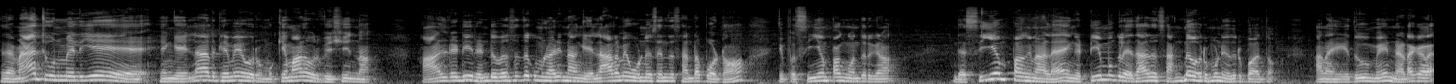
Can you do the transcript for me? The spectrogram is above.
இந்த மேட்ச் உண்மையிலேயே எங்கள் எல்லாருக்குமே ஒரு முக்கியமான ஒரு விஷயந்தான் ஆல்ரெடி ரெண்டு வருஷத்துக்கு முன்னாடி நாங்கள் எல்லாருமே ஒன்று சேர்ந்து சண்டை போட்டோம். இப்போ சிஎம் பாங் வந்திருக்கிறான். இந்த சிஎம் பாங்னால எங்கள் டீமுக்குள்ள ஏதாவது சண்டை வருமோன்னு எதிர்பார்த்தோம். ஆனால் எதுவுமே நடக்கலை.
